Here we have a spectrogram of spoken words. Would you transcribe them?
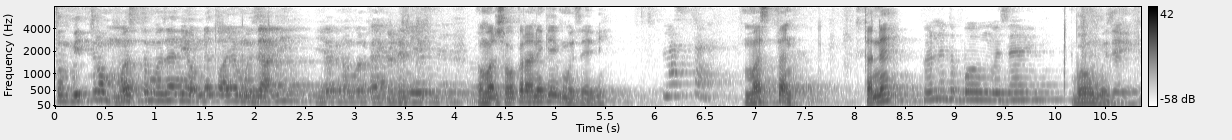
તો મિત્રો મસ્ત મજાની અમને તો અહીંયા મજા આવી. એક નંબર કાંઈ ઘટે નહીં અમારા છોકરાને કેવી મજા આવી? મસ્ત. ને તને? મને તો બહુ મજા આવી. બહુ મજા આવી.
